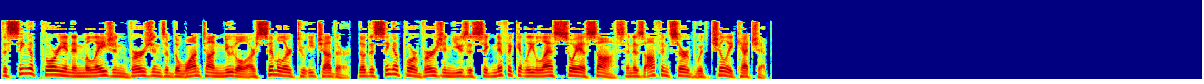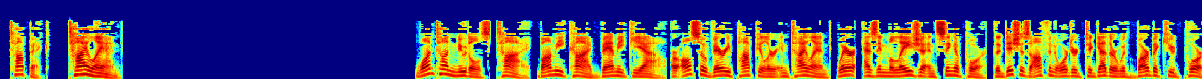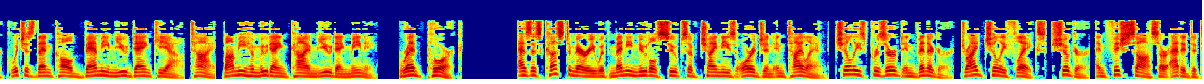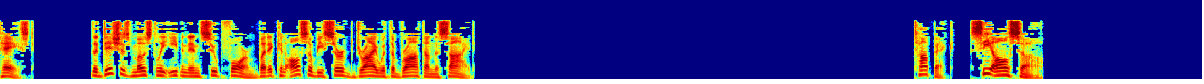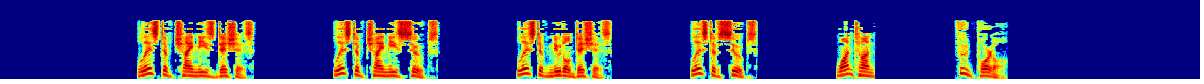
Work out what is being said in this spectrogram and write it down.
The Singaporean and Malaysian versions of the wonton noodle are similar to each other, though the Singapore version uses significantly less soya sauce and is often served with chili ketchup. Thailand Wonton noodles Thai, bami kai bami kiao are also very popular in Thailand, where, as in Malaysia and Singapore, the dish is often ordered together with barbecued pork which is then called bami mu dang kiao Thai, bami hamudang kai mudang meaning, red pork. As is customary with many noodle soups of Chinese origin in Thailand, chilies preserved in vinegar, dried chili flakes, sugar, and fish sauce are added to taste. The dish is mostly eaten in soup form but it can also be served dry with the broth on the side. See also. List of Chinese dishes. List of Chinese soups. List of noodle dishes. List of soups. Wonton Food portal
